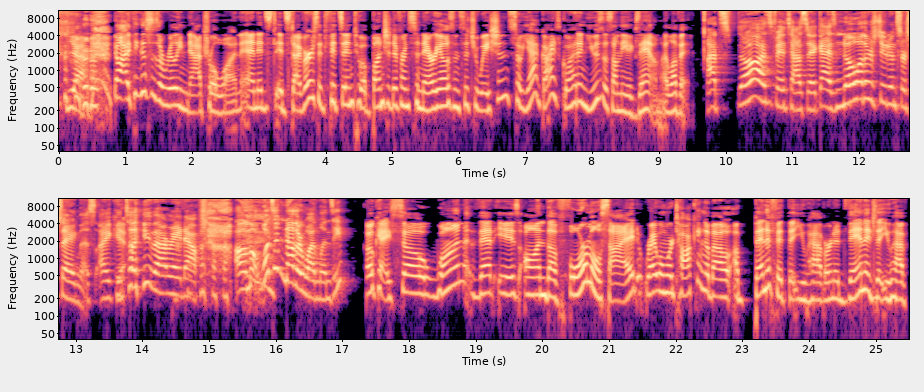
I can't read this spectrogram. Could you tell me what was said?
yeah. No, I think this is a really natural one and it's it's diverse. It fits into a bunch of different scenarios and situations. So yeah, guys, go ahead and use this on the exam. I love it. That's oh, that's fantastic, guys. No other students are saying this. I can yeah. tell you that right now. um, what's another one, Lindsay? Okay, so one that is on the formal side, right? When we're talking about a benefit that you have or an advantage that you have,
